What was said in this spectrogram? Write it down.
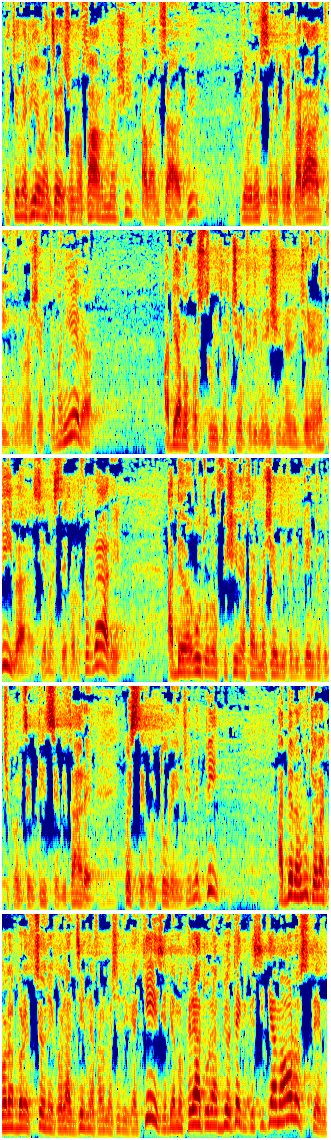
le terapie avanzate sono farmaci avanzati, devono essere preparati in una certa maniera, abbiamo costruito il centro di medicina rigenerativa assieme a Stefano Ferrari, abbiamo avuto un'officina farmaceutica lì dentro che ci consentisse di fare queste colture in GMP, abbiamo avuto la collaborazione con l'azienda farmaceutica Chiesi, abbiamo creato una biblioteca che si chiama Holostem.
